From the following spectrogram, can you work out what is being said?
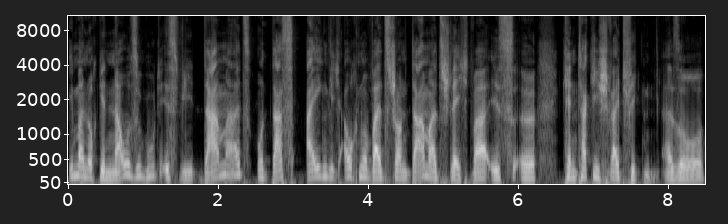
immer noch genauso gut ist wie damals und das eigentlich auch nur, weil es schon damals schlecht war, ist äh, Kentucky schreit ficken. Also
